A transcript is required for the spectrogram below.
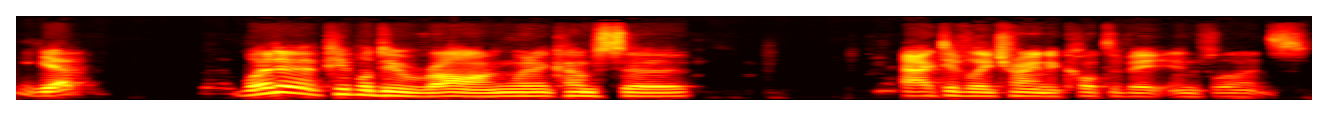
Yep. What do people do wrong when it comes to actively trying to cultivate influence?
